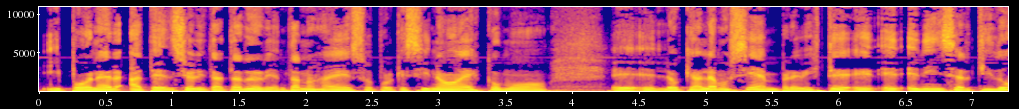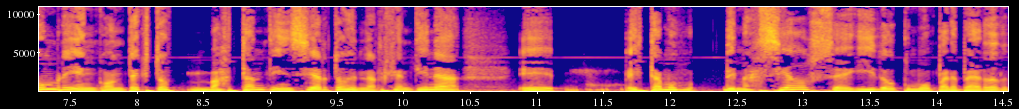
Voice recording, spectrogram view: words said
y poner atención y tratar de orientarnos a eso, porque si no es como eh, lo que hablamos siempre, ¿viste? En, incertidumbre y en contextos bastante inciertos en la Argentina eh, estamos demasiado seguidos como para perder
